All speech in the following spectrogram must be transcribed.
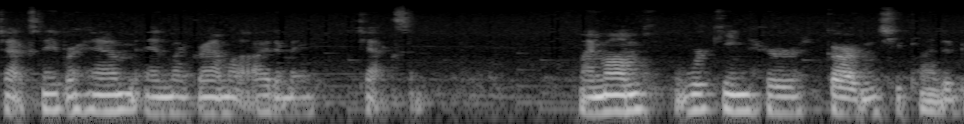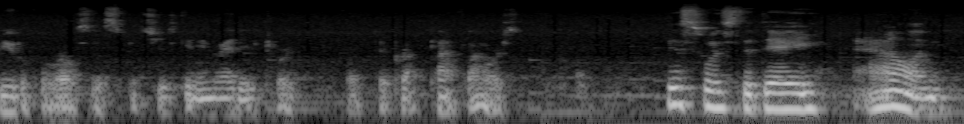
Jackson Abraham, and my grandma, Ida Mae Jackson. My mom, working her garden, she planted beautiful roses, but she's getting ready to plant flowers. This was the day Alan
